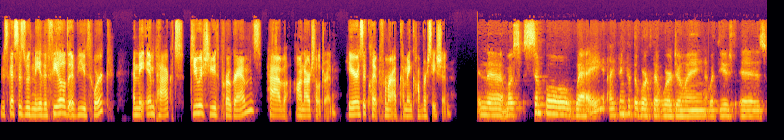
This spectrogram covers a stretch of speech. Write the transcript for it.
discusses with me the field of youth work and the impact Jewish youth programs have on our children. Here is a clip from our upcoming conversation in the most simple way. I think that the work that we're doing with youth is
